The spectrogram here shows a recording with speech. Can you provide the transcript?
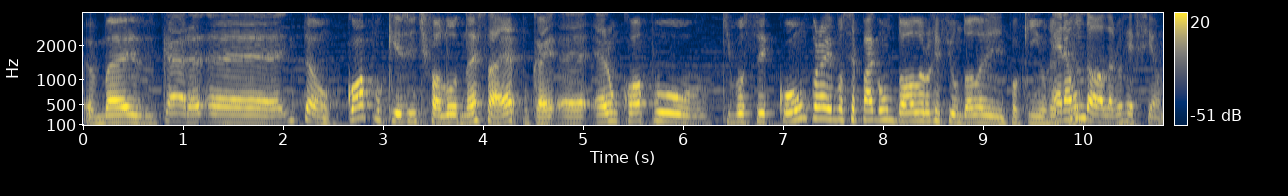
Mas, cara, é... então, copo que a gente falou nessa época é, era um copo que você compra e você paga um dólar o refil, um dólar e pouquinho o refil. Era um dólar o refil.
